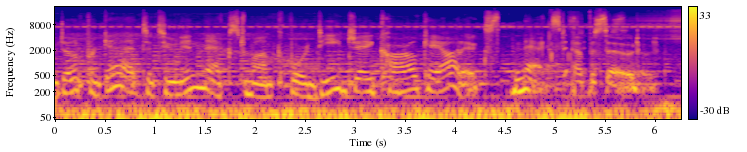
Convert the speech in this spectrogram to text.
And don't forget to tune in next month for DJ Carl Chaotics' next episode.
